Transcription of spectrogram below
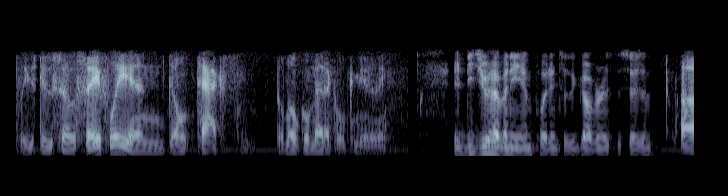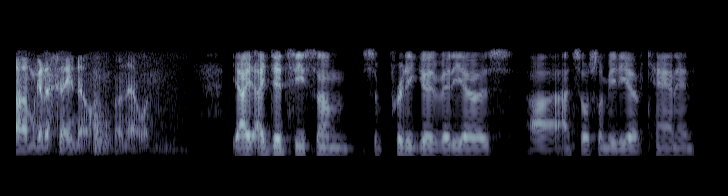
please do so safely and don't tax the local medical community. Did you have any input into the governor's decision? Uh, I'm going to say no on that one. Yeah, I, I did see some some pretty good videos uh, on social media of Cannon.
